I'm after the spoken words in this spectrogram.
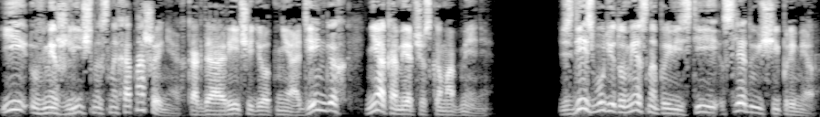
и в межличностных отношениях, когда речь идет не о деньгах, не о коммерческом обмене. Здесь будет уместно привести следующий пример.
